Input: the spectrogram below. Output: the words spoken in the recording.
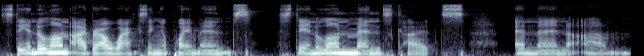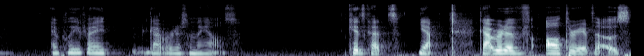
standalone eyebrow waxing appointments, standalone men's cuts, and then um, I believe I got rid of something else. Kids cuts. Yeah. Got rid of all three of those.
